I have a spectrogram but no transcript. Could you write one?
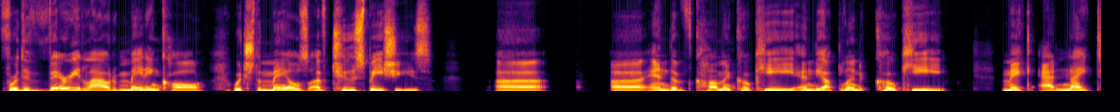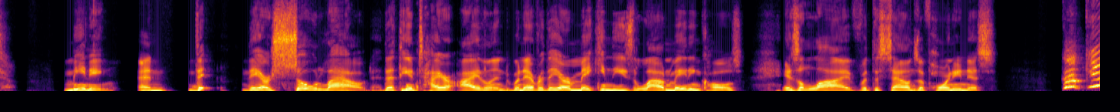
for the very loud mating call which the males of two species, uh, uh, and the common coquí and the upland coquí, make at night. Meaning, And they, they are so loud that the entire island, whenever they are making these loud mating calls, is alive with the sounds of horniness. Cookie!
